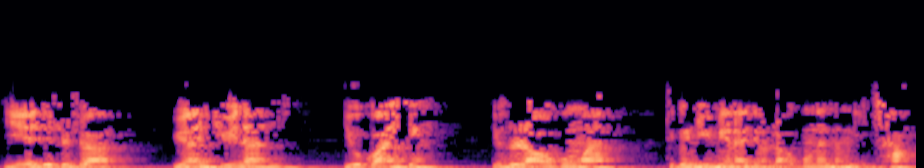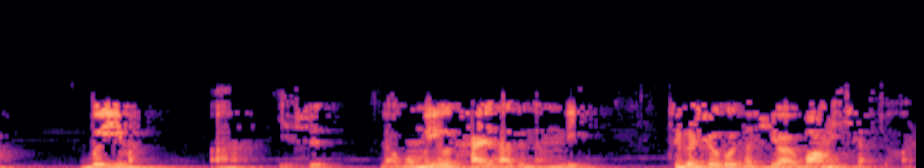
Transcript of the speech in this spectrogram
也就是说，原局呢有官星，就是老公啊，这个女命来讲，老公的能力差，微嘛，啊，也是老公没有太大的能力，这个时候他需要旺一下就好了，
